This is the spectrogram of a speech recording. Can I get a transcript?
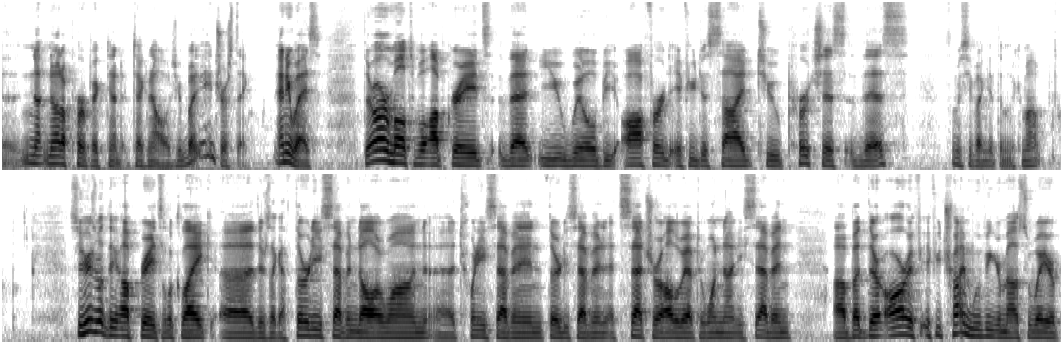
uh, not not a perfect technology, but interesting. Anyways, there are multiple upgrades that you will be offered if you decide to purchase this. So let me see if I can get them to come up. So here's what the upgrades look like. Uh, there's like a $37 one, uh, 27, 37, etc., all the way up to 197. Uh, but there are, if, if you try moving your mouse away or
